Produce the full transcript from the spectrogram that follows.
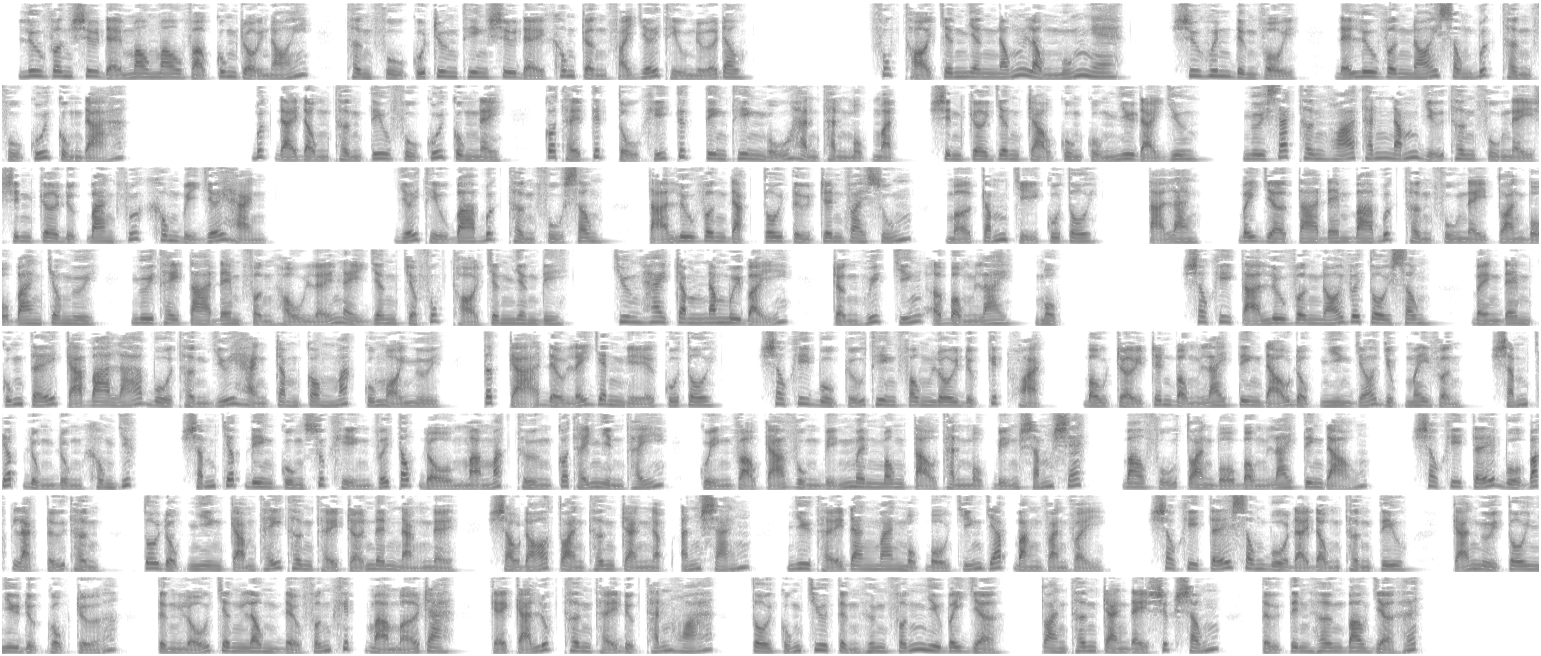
Lưu Vân sư đệ mau mau vào cung rồi nói, thần phù của Trương Thiên sư đệ không cần phải giới thiệu nữa đâu. Phúc thọ chân nhân nóng lòng muốn nghe, sư huynh đừng vội, để Lưu Vân nói xong bức thần phù cuối cùng đã. Bức đại động thần tiêu phù cuối cùng này, có thể tích tụ khí tức tiên thiên ngũ hành thành một mạch, sinh cơ dân trào cuồn cuộn như đại dương, người sát thân hóa thánh nắm giữ thân phù này sinh cơ được ban phước không bị giới hạn. Giới thiệu ba bức thần phù xong, tạ Lưu Vân đặt tôi từ trên vai xuống, mở cấm chỉ của tôi. Tạ Lan, bây giờ ta đem ba bức thần phù này toàn bộ ban cho ngươi, ngươi thay ta đem phần hậu lễ này dâng cho phúc thọ chân nhân đi. Chương 257, Trận huyết chiến ở Bồng Lai, một. Sau khi tạ Lưu Vân nói với tôi xong, bèn đem cúng tế cả ba lá bùa thần dưới hàng trăm con mắt của mọi người, tất cả đều lấy danh nghĩa của tôi. Sau khi bùa cửu thiên phong lôi được kích hoạt, bầu trời trên bồng lai tiên đảo đột nhiên gió dục mây vận, sấm chớp đùng đùng không dứt, sấm chớp điên cuồng xuất hiện với tốc độ mà mắt thường có thể nhìn thấy, quyện vào cả vùng biển mênh mông tạo thành một biển sấm sét, bao phủ toàn bộ bồng lai tiên đảo. Sau khi tế bùa bắt lạc tử thần, tôi đột nhiên cảm thấy thân thể trở nên nặng nề, sau đó toàn thân tràn ngập ánh sáng, như thể đang mang một bộ chiến giáp bằng vàng vậy. Sau khi tế xong bùa đại động thần tiêu, cả người tôi như được gột rửa, từng lỗ chân lông đều phấn khích mà mở ra, kể cả lúc thân thể được thánh hóa, tôi cũng chưa từng hưng phấn như bây giờ, toàn thân tràn đầy sức sống, tự tin hơn bao giờ hết.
